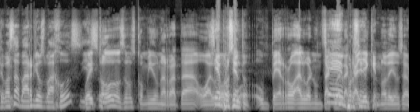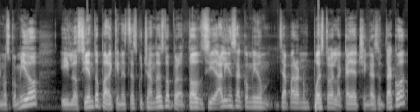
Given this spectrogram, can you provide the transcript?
te vas a barrios bajos. y Güey, eso- todos nos hemos comido una rata o algo. 100%. o un perro, algo en un taco de la 100%. calle que no debíamos habernos comido. Y lo siento para quien esté escuchando esto, pero todo, si alguien se ha comido, se ha parado en un puesto de la calle a chingarse un taco,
